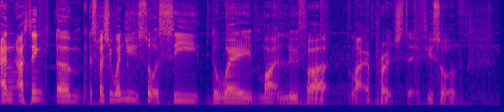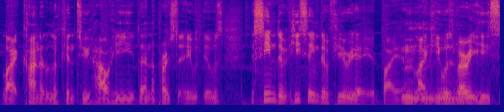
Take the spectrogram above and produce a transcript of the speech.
and I think um, especially when you sort of see the way Martin Luther like approached it, if you sort of like kind of look into how he then approached it, it, it was it seemed he seemed infuriated by it. Mm, like he mm, was mm. very he's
